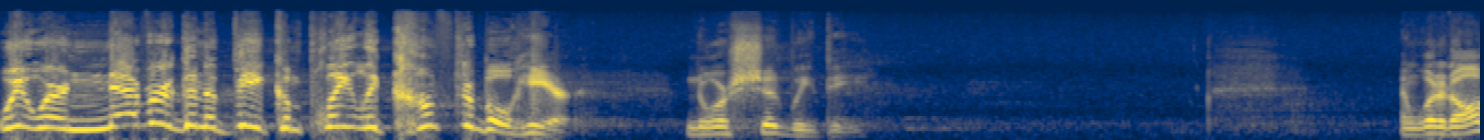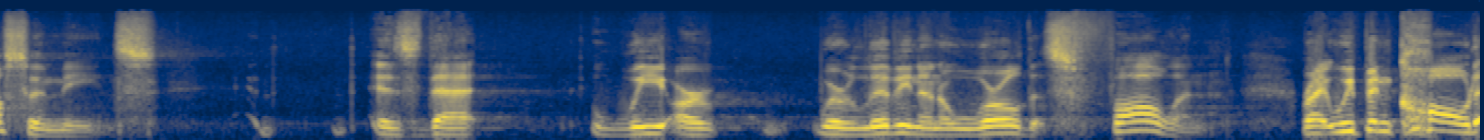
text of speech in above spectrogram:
we, we're never going to be completely comfortable here, nor should we be. And what it also means is that we are we're living in a world that's fallen, right? We've been called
